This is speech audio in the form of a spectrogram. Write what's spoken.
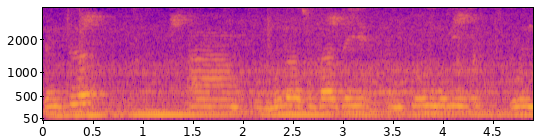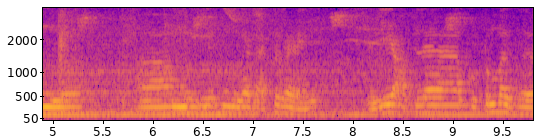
त्यांचं मुलंसुद्धा ते दोन मुली दोन मुलं एक मुलगा डॉक्टर आहे. म्हणजे आपल्या कुटुंबाचं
